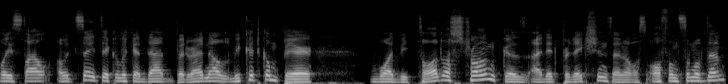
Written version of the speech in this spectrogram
playstyle, I would say take a look at that. But right now, we could compare what we thought was strong because I did predictions and I was off on some of them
